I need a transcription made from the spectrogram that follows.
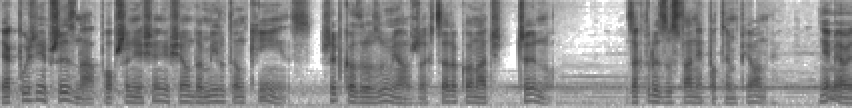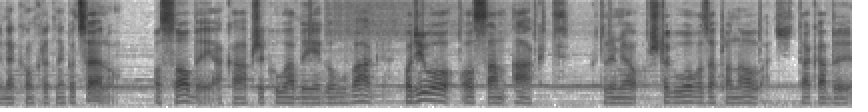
Jak później przyzna, po przeniesieniu się do Milton Keynes, szybko zrozumiał, że chce dokonać czynu, za który zostanie potępiony. Nie miał jednak konkretnego celu, osoby, jaka przykułaby jego uwagę. Chodziło o sam akt, który miał szczegółowo zaplanować, tak aby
